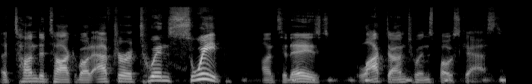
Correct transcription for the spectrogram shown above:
A ton to talk about after a twin sweep on today's Locked On Twins postcast.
